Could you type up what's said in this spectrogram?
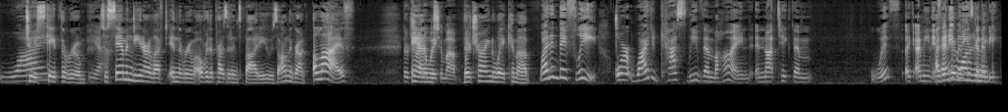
Why to escape the room. Yeah. So Sam and Dean are left in the room over the president's body, who's on the ground alive. They're trying to wake him up. They're trying to wake him up. Why didn't they flee? Or why did Cass leave them behind and not take them with? Like, I mean, if I think they anybody's going to be.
